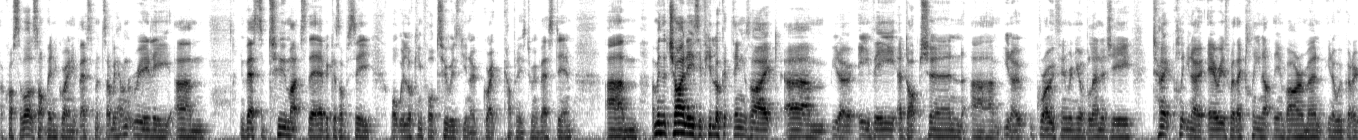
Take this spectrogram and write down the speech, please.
across the world. It's not been a great investment, so we haven't really um, invested too much there because obviously what we're looking for too is you know great companies to invest in. Um, I mean, the Chinese, if you look at things like, um, you know, EV adoption, um, you know, growth in renewable energy, you know, areas where they clean up the environment. You know, we've got a,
